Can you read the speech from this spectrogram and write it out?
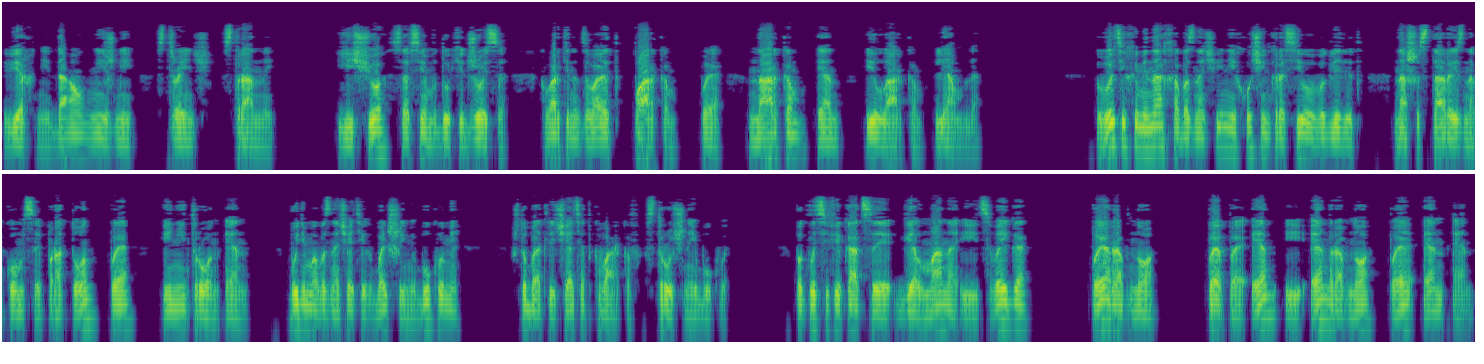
верхний, down, нижний, strange, странный. Еще, совсем в духе Джойса, кварки называют парком, P, нарком Н и ларком лямбда. В этих именах-обозначениях очень красиво выглядят наши старые знакомцы протон П и нейтрон Н. Будем обозначать их большими буквами, чтобы отличать от кварков строчные буквы. По классификации Гелмана и Цвейга P равно ППН и N равно ПНН.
